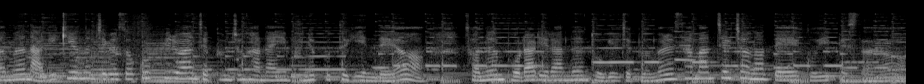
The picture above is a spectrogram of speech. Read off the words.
다음은 아기 키우는 집에서 꼭 필요한 제품 중 하나인 분유포트기인데요. 저는 보랄이라는 독일 제품을 47,000원대에 구입했어요.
